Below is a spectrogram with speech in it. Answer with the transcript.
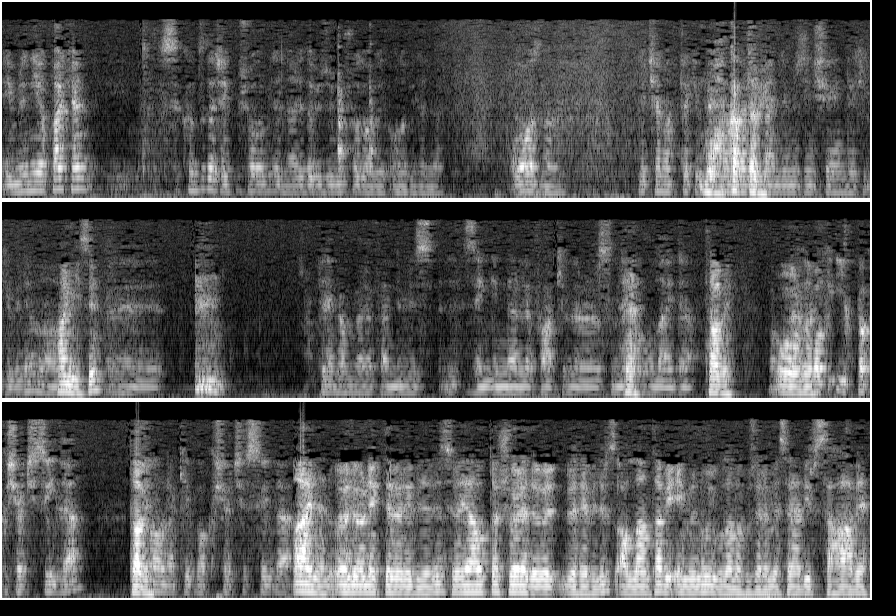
emrini yaparken sıkıntı da çekmiş olabilirler ya da üzülmüş olabi- olabilirler. Olamazlar. mı? Geçen haftaki Muhakkak Peygamber tabii. Efendimizin şeyindeki gibi değil mi abi? Hangisi? Ee, Peygamber Efendimiz zenginlerle fakirler arasındaki Heh. olayda Tabi. Orada. bak, ilk bakış açısıyla Tabi. sonraki bakış açısıyla Aynen öyle örnek de verebiliriz. Veyahut da şöyle de verebiliriz. Allah'ın tabi emrini uygulamak üzere. Mesela bir sahabe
